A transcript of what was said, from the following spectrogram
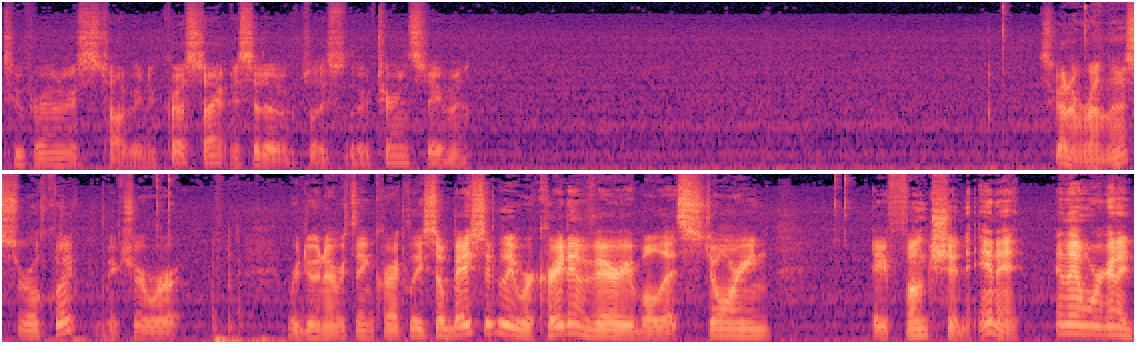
two parameters, topping and crust type, instead of replace with a return statement. Just gonna run this real quick, make sure we're we're doing everything correctly. So basically we're creating a variable that's storing a function in it, and then we're gonna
